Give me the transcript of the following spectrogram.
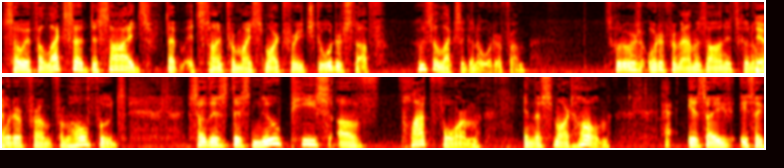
So if Alexa decides that it's time for my smart fridge to order stuff, who's Alexa going to order from? It's going to order from Amazon. It's going to yeah. order from, from Whole Foods. So there's this new piece of platform in the smart home is a is a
